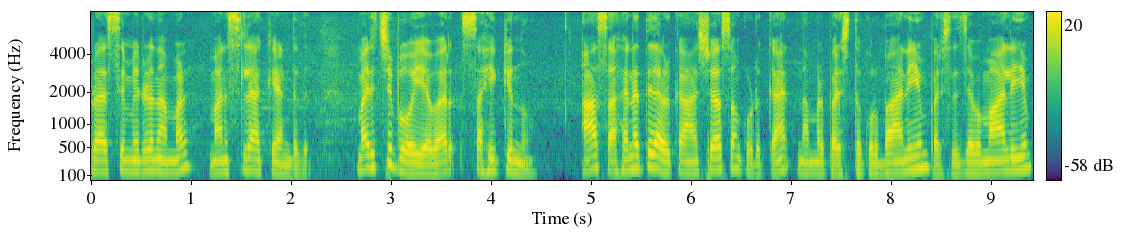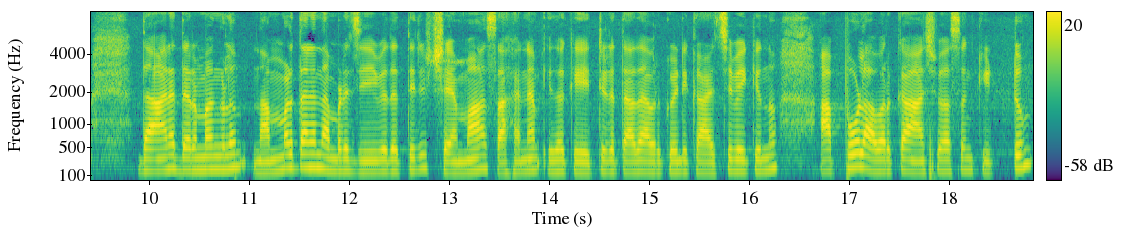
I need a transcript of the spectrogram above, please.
പ്രാസ്യമയിലൂടെ നമ്മൾ മനസ്സിലാക്കേണ്ടത്. മരിച്ചുപോയവർ സഹിക്കുന്നു. ആ സഹനത്തിൽ അവർക്ക് ആശ്വാസം കൊടുക്കാൻ നമ്മൾ പരിശുദ്ധ കുർബാനയും പരിശുദ്ധ ജപമാലയും ദാനധർമ്മങ്ങളും നമ്മൾ തന്നെ നമ്മുടെ ജീവിതത്തിൽ ക്ഷമ സഹനം ഇതൊക്കെ ഏറ്റെടുത്താതെ അവർക്ക് വേണ്ടി കാഴ്ചവെക്കുന്നു. അപ്പോൾ അവർക്ക് ആശ്വാസം കിട്ടും.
